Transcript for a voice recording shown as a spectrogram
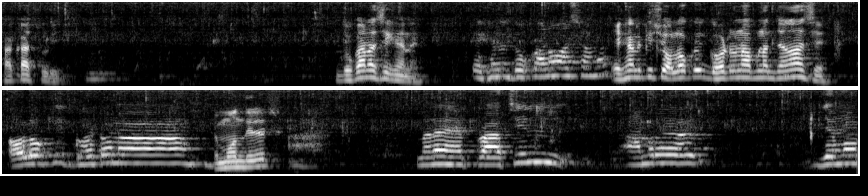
শাঁখা চুড়ি দোকান আছে এখানে? এখানে দোকানও আছে আমার। এখানে কিছু অলৌকিক ঘটনা আপনার জানা আছে? অলৌকিক ঘটনা মন্দিরের? মানে প্রাচীন আমরা যেমন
